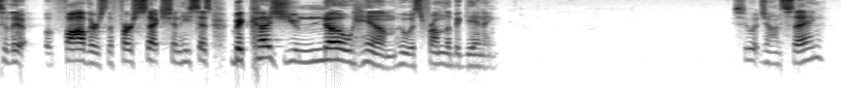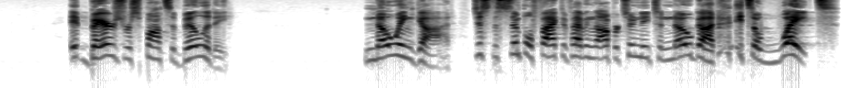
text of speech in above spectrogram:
to the fathers, the first section, he says, because you know him who is from the beginning. See what John's saying? It bears responsibility. Knowing God, just the simple fact of having the opportunity to know God, it's a weight.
